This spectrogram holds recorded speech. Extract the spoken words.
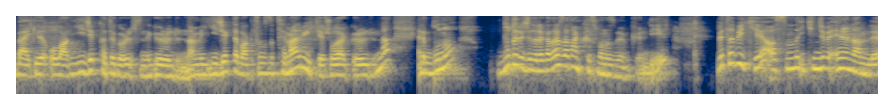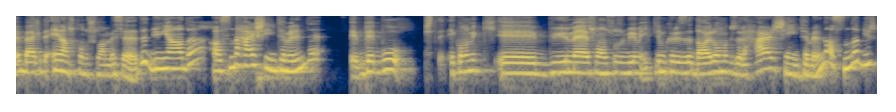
belki de olan yiyecek kategorisinde görüldüğünden ve yiyecekte baktığımızda temel bir ihtiyaç olarak görüldüğünden yani bunu bu derecelere kadar zaten kısmanız mümkün değil. Ve tabii ki aslında ikinci ve en önemli belki de en az konuşulan mesele de dünyada aslında her şeyin temelinde E, ve bu işte ekonomik e, büyüme, sonsuz büyüme, iklim krizi de dahil olmak üzere her şeyin temelinde aslında bir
